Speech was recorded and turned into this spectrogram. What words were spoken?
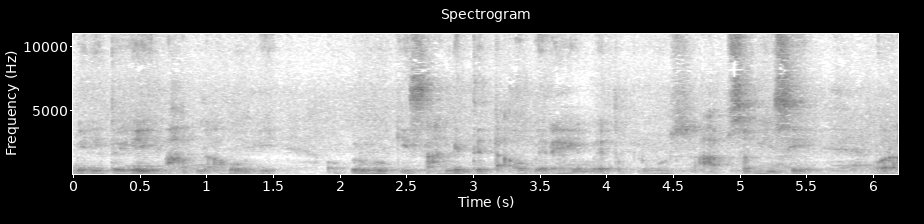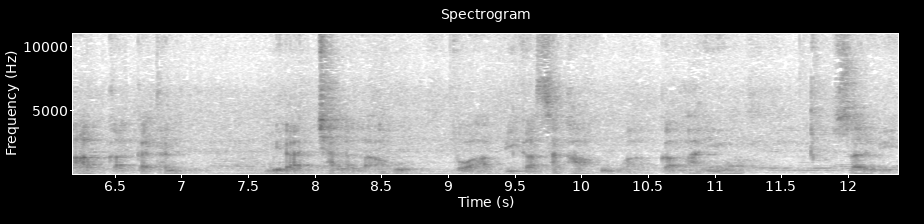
मेरी तो यही भावना होगी। और प्रभु की सानिध्यताओं में रहे। मैं तो प्रभु आप सभी से और आपका कथन मेरा अच्छा लगा हो तो आप ही का सखा हूँ, आपका भाई हूँ। सर्वे।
